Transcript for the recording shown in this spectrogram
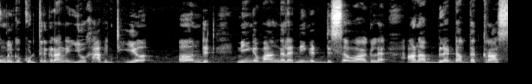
உங்களுக்கு கொடுத்துருக்குறாங்க. You have it earned it நீங்கள் வாங்கலை நீங்கள் டிசர்வ் ஆகலை. ஆனால் பிளட் ஆஃப் த கிராஸ்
